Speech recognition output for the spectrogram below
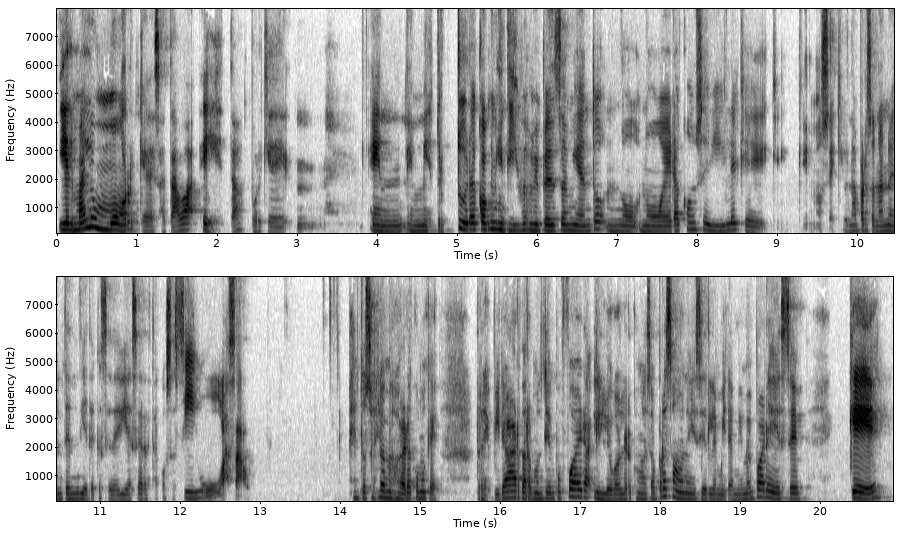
y el mal humor que desataba esta, porque mm, en, mi estructura cognitiva, en mi pensamiento, no, era concebible que, no sé, que una persona no entendiera que se debía hacer esta cosa así o asado. Entonces lo mejor era como que respirar, darme un tiempo fuera y luego hablar con esa persona y decirle, mira, a mí me parece que,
